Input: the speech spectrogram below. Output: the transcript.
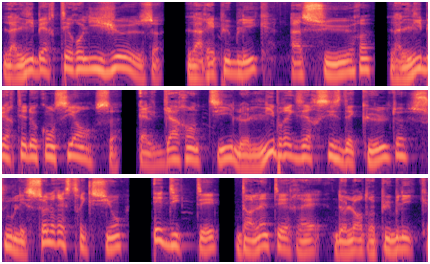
la liberté religieuse. La République assure la liberté de conscience. Elle garantit le libre exercice des cultes sous les seules restrictions édictées dans l'intérêt de l'ordre public.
